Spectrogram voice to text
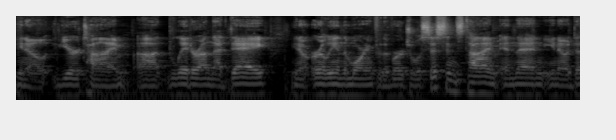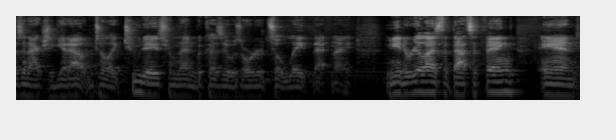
you know, your time uh, later on that day, you know, early in the morning for the virtual assistance time, and then, you know, it doesn't actually get out until like two days from then because it was ordered so late that night. You need to realize that that's a thing, and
